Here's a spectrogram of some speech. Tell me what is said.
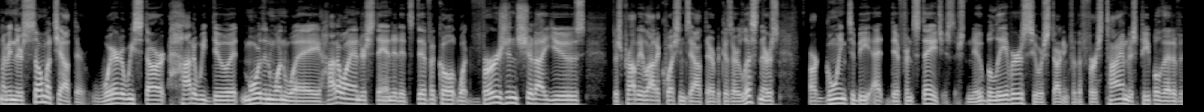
I mean, there's so much out there. Where do we start? How do we do it? More than one way. How do I understand it? It's difficult. What version should I use? There's probably a lot of questions out there because our listeners are going to be at different stages. There's new believers who are starting for the first time. There's people that have,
